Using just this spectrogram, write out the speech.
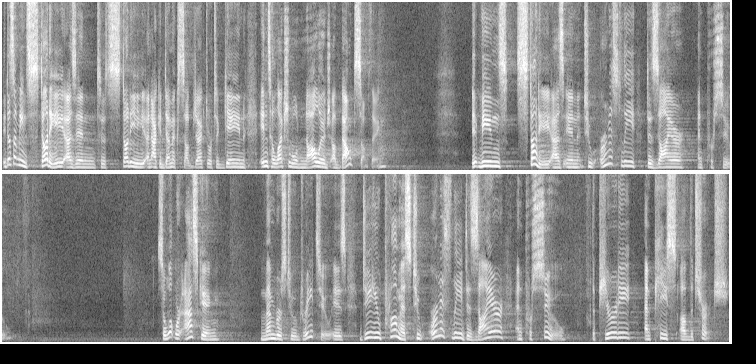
It doesn't mean study as in to study an academic subject or to gain intellectual knowledge about something. It means study, as in to earnestly desire and pursue. So, what we're asking members to agree to is do you promise to earnestly desire and pursue the purity and peace of the church?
